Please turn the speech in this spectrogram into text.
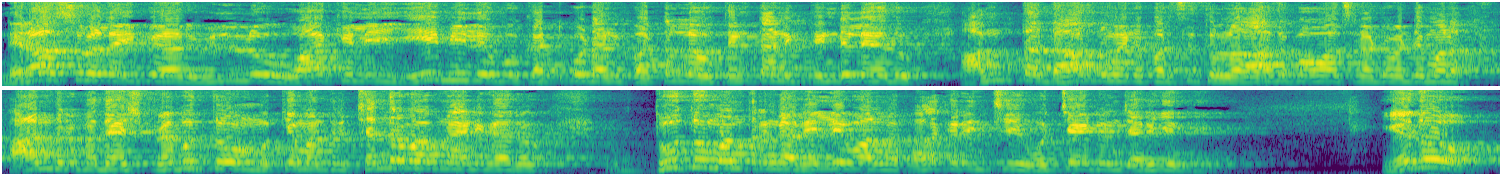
నిరాశ్రులు అయిపోయారు. ఇల్లు వాకిలి ఏమీ లేవు. కట్టుకోవడానికి బట్టలు లేవు. తినడానికి తిండి లేదు. అంత దారుణమైన పరిస్థితుల్లో ఆదుకోవాల్సినటువంటి మన ఆంధ్రప్రదేశ్ ప్రభుత్వం ముఖ్యమంత్రి చంద్రబాబు నాయుడు గారు తూతు మంత్రంగా వెళ్ళి వాళ్ళని పలకరించి వచ్చేయడం జరిగింది. ఏదో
